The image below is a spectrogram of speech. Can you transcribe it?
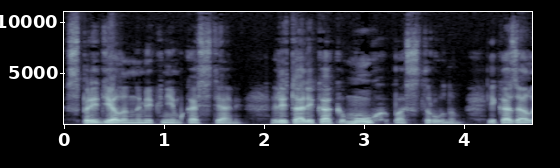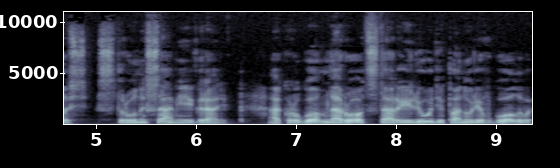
с приделанными к ним костями летали как мух по струнам, и, казалось, струны сами играли. А кругом народ, старые люди, понурив головы,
